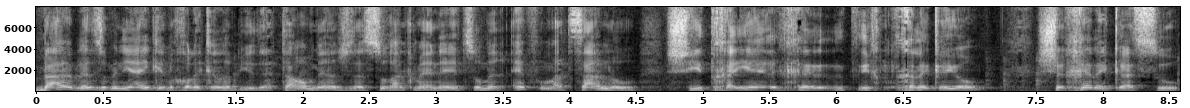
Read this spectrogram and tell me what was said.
בא רב אליעזר בן יענקל וחולק על רבי יהודה, אתה אומר שזה אסור רק מהנץ, הוא אומר, איפה מצאנו שיתחלק היום, שחלק אסור,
